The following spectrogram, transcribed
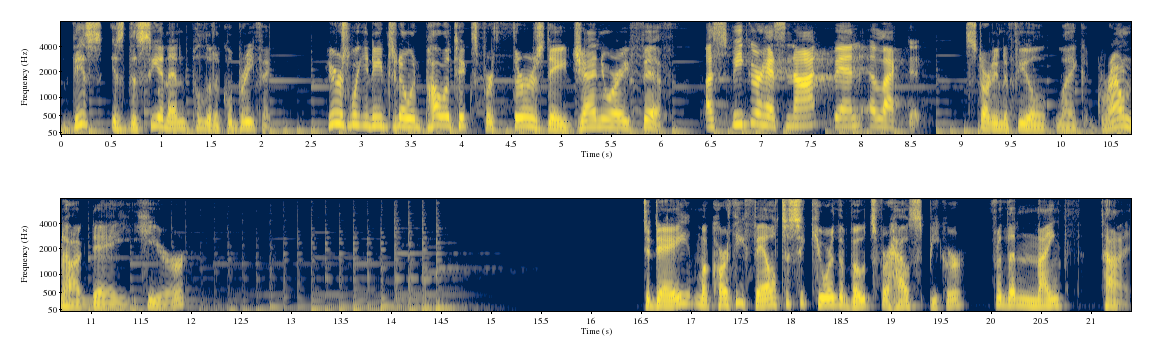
This is the CNN Political Briefing. Here's what you need to know in politics for Thursday, January 5th. A speaker has not been elected. Starting to feel like Groundhog Day here. Today, McCarthy failed to secure the votes for House Speaker for the ninth time.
